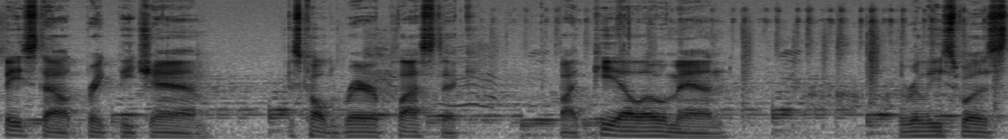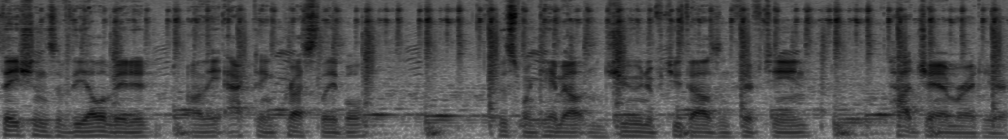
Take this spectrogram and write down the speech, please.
Spaced out breakbeat jam is called Rare Plastic by PLO Man. The release was Stations of the Elevated on the Acting Press label. This one came out in June of 2015. Hot jam right here.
